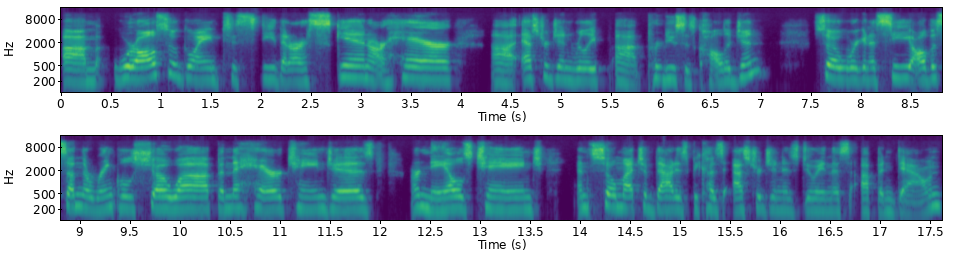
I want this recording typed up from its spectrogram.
Um, we're also going to see that our skin, our hair, uh, estrogen really uh, produces collagen. So we're going to see all of a sudden the wrinkles show up and the hair changes, our nails change. And so much of that is because estrogen is doing this up and down.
